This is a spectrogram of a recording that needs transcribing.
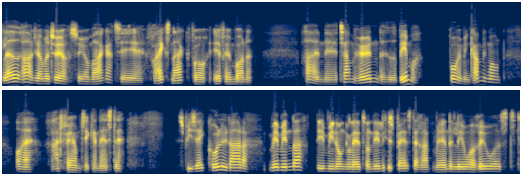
Glade radioamatør søger makker til fræk snak på FM-båndet. Har en uh, tam høne, der hedder Bimmer. Bor i min campingvogn og er ret færm til kanasta. Spiser ikke kulhydrater, med mindre det er min onkel Antonellis pasta ret med andet lever og rivost.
